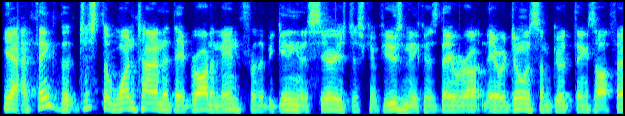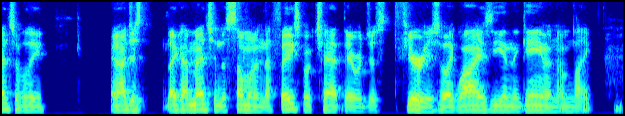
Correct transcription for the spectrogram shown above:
Yeah, I think that just the one time that they brought him in for the beginning of the series just confused me because they were they were doing some good things offensively, and I just like I mentioned to someone in the Facebook chat, they were just furious. They're like, "Why is he in the game?" And I'm like, well,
